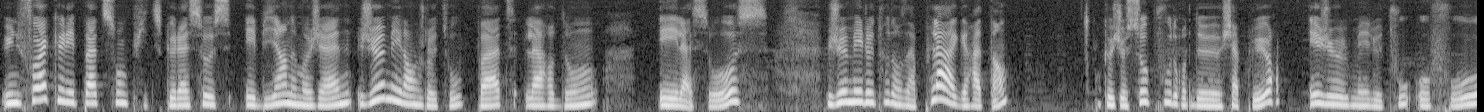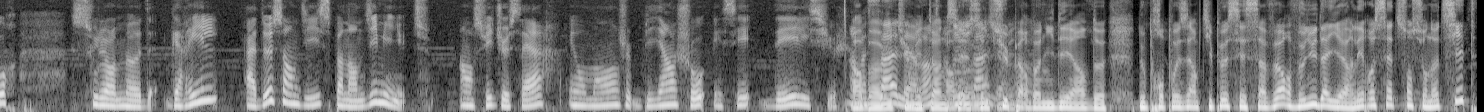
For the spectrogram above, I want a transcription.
Une fois que les pâtes sont cuites, que la sauce est bien homogène, je mélange le tout, pâtes, lardons et la sauce. Je mets le tout dans un plat à gratin que je saupoudre de chapelure et je mets le tout au four sous le mode grill à 210 pendant 10 minutes. Ensuite, je sers et on mange bien chaud et c'est délicieux. Ah bah ça a oui, tu hein. m'étonnes. Ah C'est bah une super bonne idée hein, de nous proposer un petit peu ces saveurs venues d'ailleurs. Les recettes sont sur notre site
